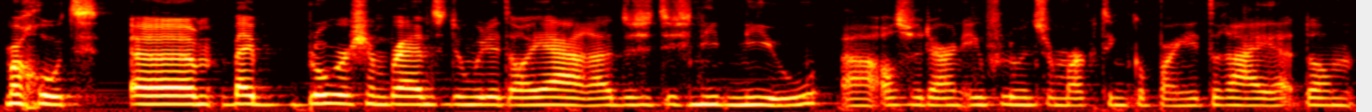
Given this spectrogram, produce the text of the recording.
Maar goed, ehm, bij bloggers en brands doen we dit al jaren, dus het is niet nieuw. Uh, als we daar een influencer marketing campagne draaien, dan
